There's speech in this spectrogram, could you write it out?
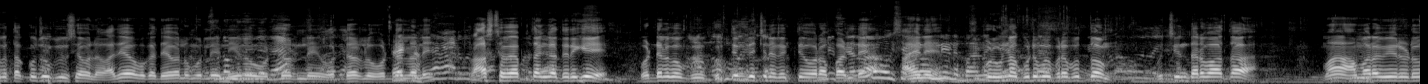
ఒక తక్కువ చూపు చూసేవాళ్ళు. అదే ఒక దేవర్ల మురళి నేను ఒడ్డర్ని ఒడ్డర్లు ఒడ్డర్లని రాష్ట్ర వ్యాప్తంగా తిరిగి ఒడ్డలకు గుర్తింపు తెచ్చిన వ్యక్తి ఎవరప్ప అంటే ఆయనే. ఇప్పుడు ఉన్న కుటుంబ ప్రభుత్వం వచ్చిన తర్వాత మా అమరవీరుడు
